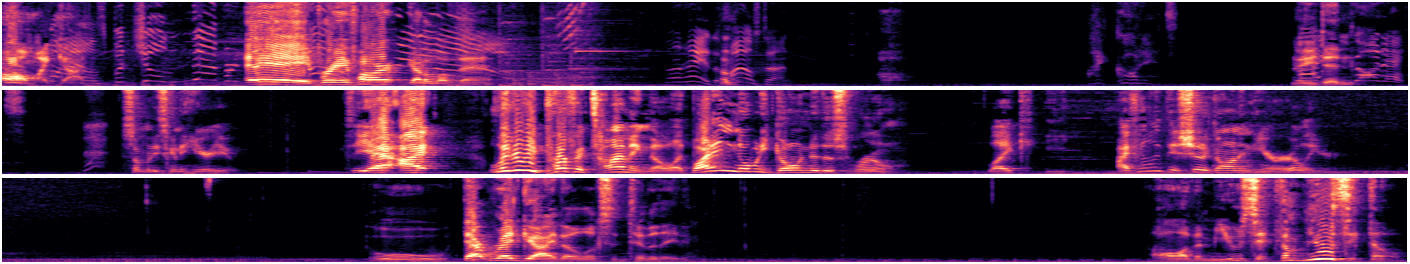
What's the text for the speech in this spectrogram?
Oh my God. but you'll never. Hey, Braveheart! Gotta love that. Oh, hey, the Um, file's done. I got it. No, you I didn't. got it. Somebody's gonna hear you. So, yeah, I. Literally perfect timing though. Like, why didn't nobody go into this room? Like, I feel like they should have gone in here earlier. Ooh, that red guy though looks intimidating. Oh, the music, the music though,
